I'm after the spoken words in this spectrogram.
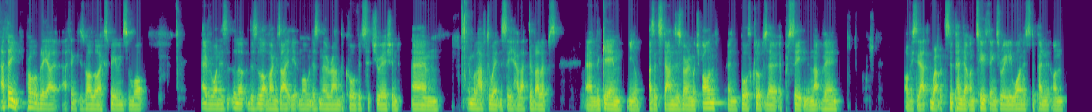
I think probably I, I think as well though experiencing what everyone is there's a lot of anxiety at the moment, isn't there, around the COVID situation, um, and we'll have to wait and see how that develops. And the game, you know, as it stands, is very much on, and both clubs are proceeding in that vein. Obviously that well it's dependent on two things really. One is dependent on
